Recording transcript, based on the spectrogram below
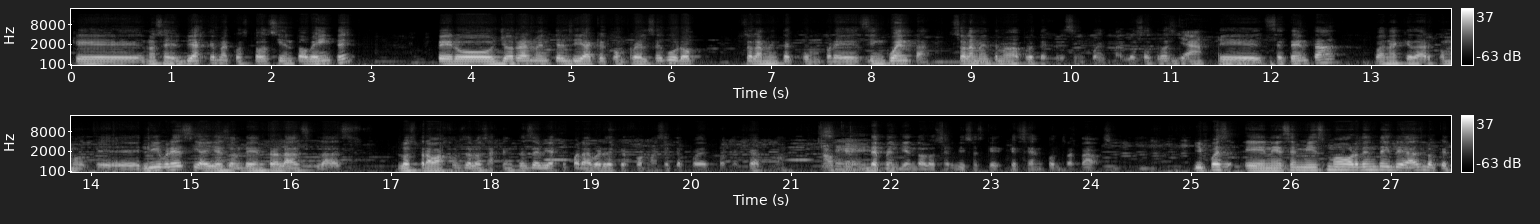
que, no sé, el viaje me costó 120, pero yo realmente el día que compré el seguro solamente compré 50, solamente me va a proteger 50. Los otros Ya. eh, 70 van a quedar como que libres y ahí es donde entran las, las, los trabajos de los agentes de viaje para ver de qué forma se te puede proteger, ¿no? Ok. Sí. dependiendo de los servicios que, que sean contratados. Y pues en ese mismo orden de ideas, lo que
